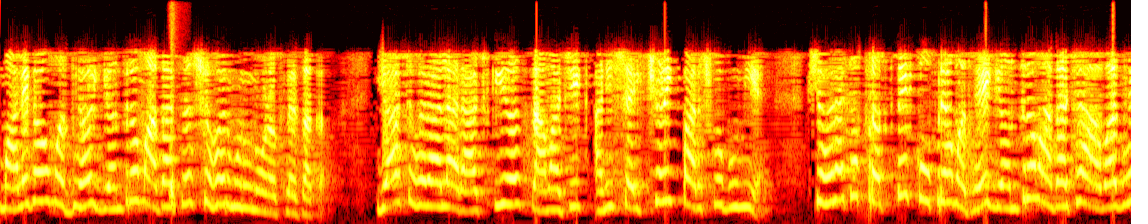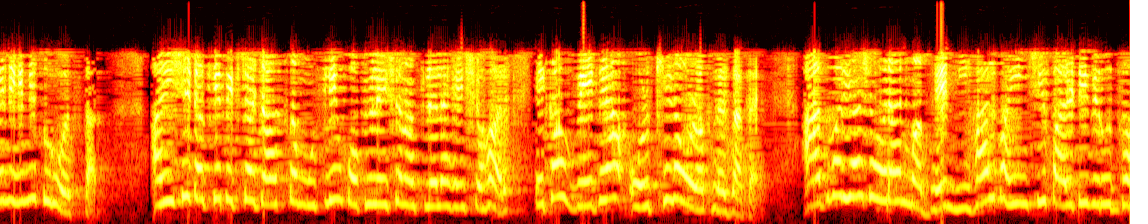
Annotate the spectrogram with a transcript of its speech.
मालेगाव मध्य यंत्रमागाचं शहर म्हणून ओळखलं जातं. या शहराला राजकीय सामाजिक आणि शैक्षणिक पार्श्वभूमी आहे. शहराच्या प्रत्येक कोपऱ्यामध्ये यंत्रमागाचे आवाज हे नेहमी सुरू असतात. ऐंशी टक्केपेक्षा जास्त मुस्लिम पॉप्युलेशन असलेलं हे शहर एका वेगळ्या ओळखीनं ओळखलं जात आहे. आजवर या शहरांमध्ये निहाल भाईंची पार्टी विरुद्ध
